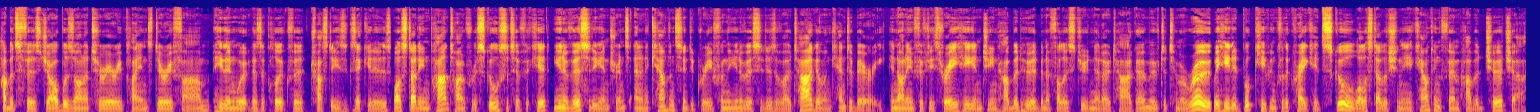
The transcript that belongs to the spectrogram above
Hubbard's first job was on a Taieri Plains dairy farm. He then worked as a clerk for trustees' executors while studying part time for a school certificate, university entrance, and an accountancy degree from the Universities of Otago and Canterbury. In 1953, he and Jean Hubbard, who had been a fellow student at Otago, moved to Timaru, where he did bookkeeping for the Craighead School while establishing the accounting firm Hubbard Churcher.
